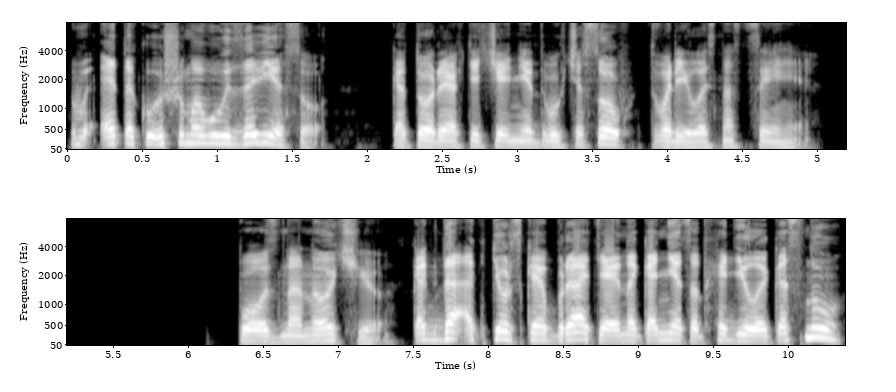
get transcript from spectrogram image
в этакую шумовую завесу, которая в течение двух часов творилась на сцене. Поздно ночью, когда актерское братья наконец отходило ко сну,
